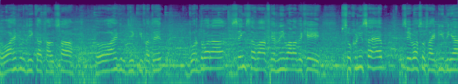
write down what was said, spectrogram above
ਵਾਹਿਗੁਰੂ ਜੀ ਕਾ ਖਾਲਸਾ। ਵਾਹਿਗੁਰੂ ਜੀ ਕੀ ਫਤਿਹ। ਗੁਰਦੁਆਰਾ ਸਿੰਘ ਸਭਾ ਫਿਰਨੀਵਾਲਾ ਵਿਖੇ ਸੁਖਣੀ ਸਾਹਿਬ ਸੇਵਾ ਸੁਸਾਇਟੀ ਦੀਆਂ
